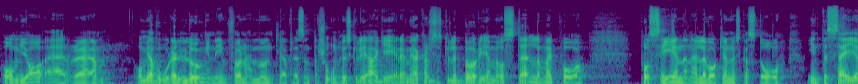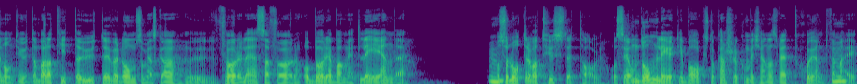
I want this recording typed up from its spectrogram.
om jag är eh, om jag vore lugn inför den här muntliga presentationen, hur skulle jag agera? Men jag kanske skulle börja med att ställa mig på, på scenen eller vart jag nu ska stå. Inte säga någonting utan bara titta ut över dem som jag ska eh, föreläsa för och börja bara med ett leende. Och så låter det vara tyst ett tag. Och se om de ler tillbaks, då kanske det kommer kännas rätt skönt för mig.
